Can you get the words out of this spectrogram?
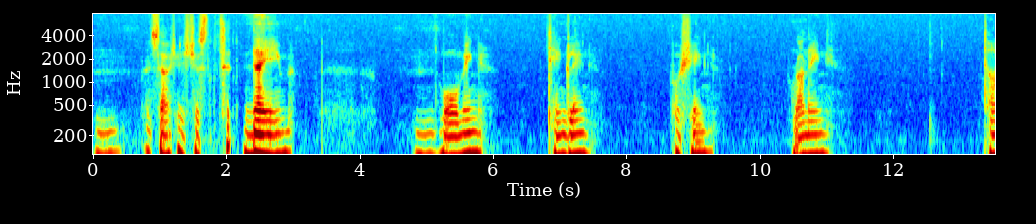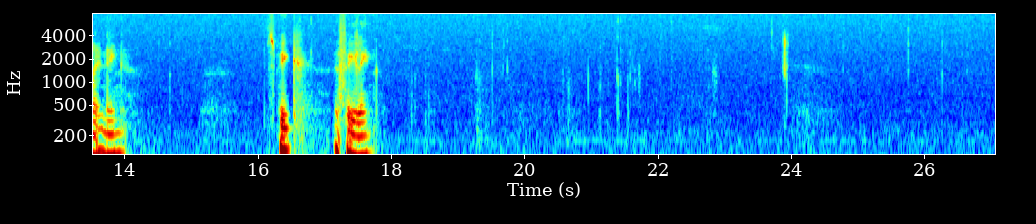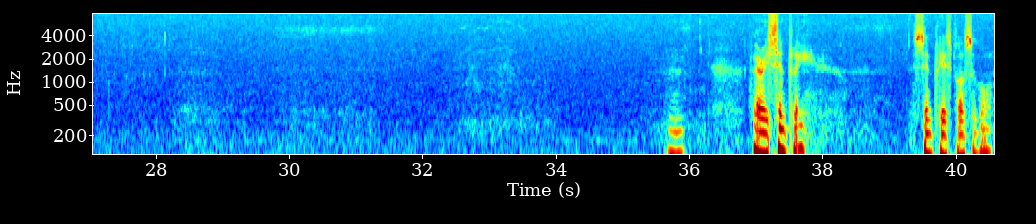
Mm, as such, is just name, mm, warming, tingling, pushing, running, tightening. Speak the feeling. Very simply, simply as possible.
